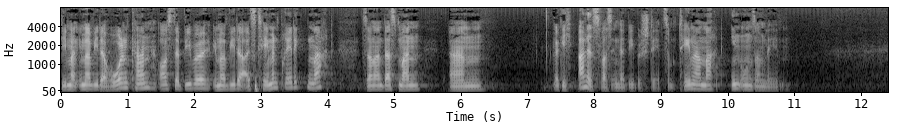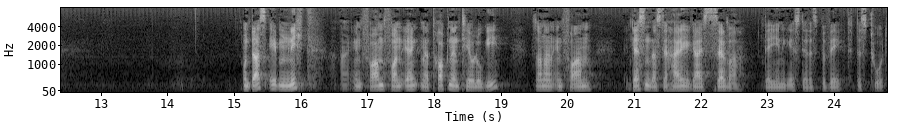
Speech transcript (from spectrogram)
die man immer wiederholen kann aus der Bibel, immer wieder als Themenpredigten macht, sondern dass man ähm, wirklich alles, was in der Bibel steht, zum Thema macht in unserem Leben. Und das eben nicht in Form von irgendeiner trockenen Theologie, sondern in Form dessen, dass der Heilige Geist selber derjenige ist, der das bewegt, das tut,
